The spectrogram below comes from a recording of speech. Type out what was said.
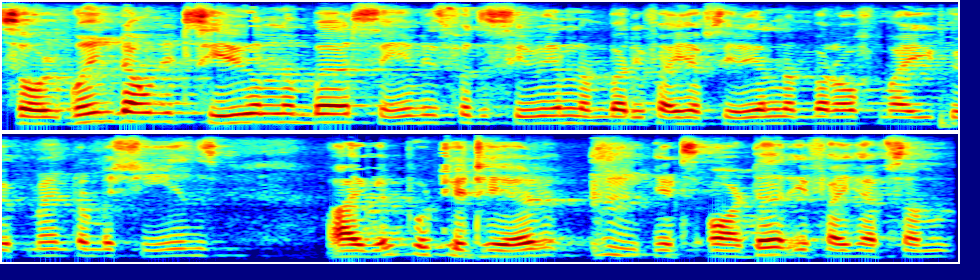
so going down its serial number same is for the serial number. If I have serial number of my equipment or machines I will put it here. Its order if I have some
